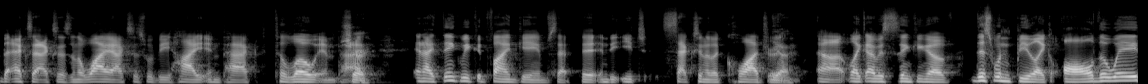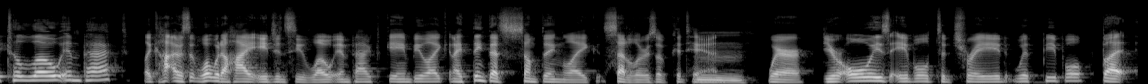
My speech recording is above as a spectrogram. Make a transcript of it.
the X axis and the Y axis would be high impact to low impact. Sure. And I think we could find games that fit into each section of the quadrant. Uh, like I was thinking of this wouldn't be like all the way to low impact. Like I was, what would a high agency, low impact game be like? And I think that's something like Settlers of Catan Mm, where you're always able to trade with people, but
